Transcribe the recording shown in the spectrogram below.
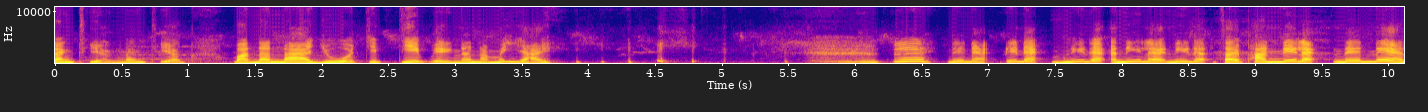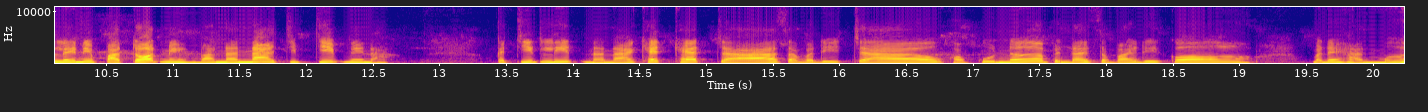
นั่งเถียงนั่งเถียงบานาน่ายูอะจิบจิบเองนั่นน่ะไม่ใหญ่ ยนี่แหละนี่แหละนี่แหละอันนี้แหละนี่แหละสายพันธุ์นี่แหละแน่ๆเลยนี่ปลาจอดนี่บานาน่าจิบจิบนี่นะกระจิตลิดนะนะแคทแคทจ๋าสวัสดีเจ้า ขอบคุณเนอะเป็นได้สบายดีก็ไม่ได้หันมือ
